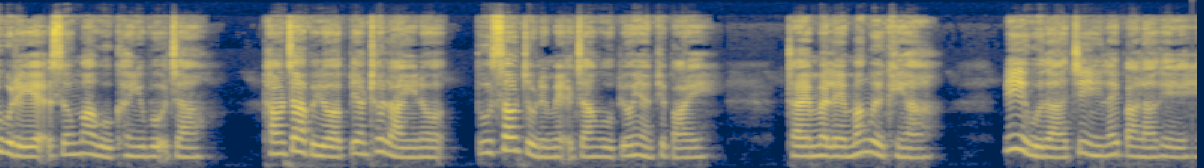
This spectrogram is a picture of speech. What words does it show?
ဥပဒေရဲ့အဆုံးအမကိုခံယူဖို့အကြောင်း ထောင်ကျပြီးတော့ပြန်ထွက်လာရင်တော့သူစောင့်ကြုံနေမယ့်အကြောင်းကိုပြောရန်ဖြစ်ပါတယ်ဒါပေမဲ့လည်းမငွေခင်ဟာမိရီကိုသာကြည့်ရင်လိုက်ပါလာခဲ့တယ်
